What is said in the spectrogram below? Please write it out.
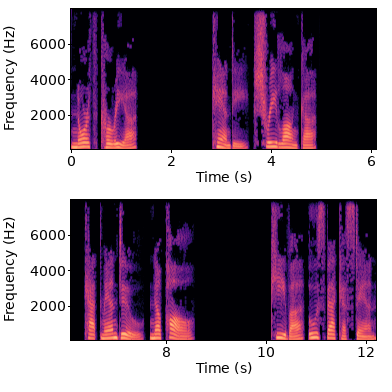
North Korea. Kandy, Sri Lanka. Kathmandu, Nepal. Khiva, Uzbekistan.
